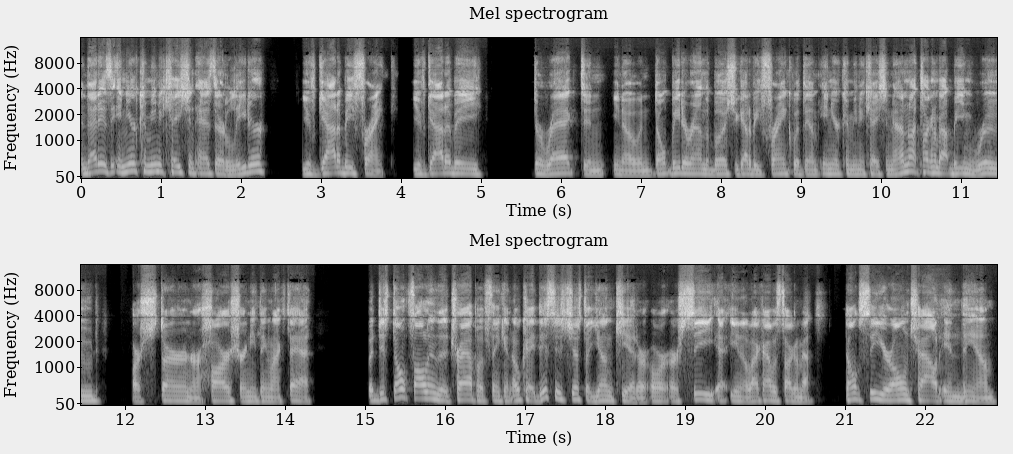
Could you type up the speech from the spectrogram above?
And that is in your communication as their leader, you've got to be frank. You've got to be direct and you know and don't beat around the bush you got to be frank with them in your communication now i'm not talking about being rude or stern or harsh or anything like that but just don't fall into the trap of thinking, okay, this is just a young kid or, or, or see, uh, you know, like I was talking about, don't see your own child in them.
